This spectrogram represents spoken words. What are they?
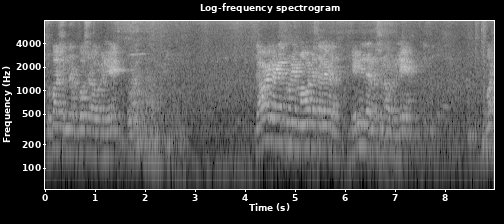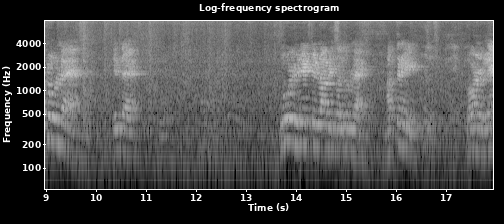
சுபாஷ் சந்திர போஸ் அவர்களே திராவிட கழகத்தினுடைய மாவட்ட தலைவர் ஜெயலலிதா அவர்களே மற்றும் உள்ள இந்த நூல் வெளியீட்டு விழாவில் வந்துள்ள அத்தனை தோழர்களே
